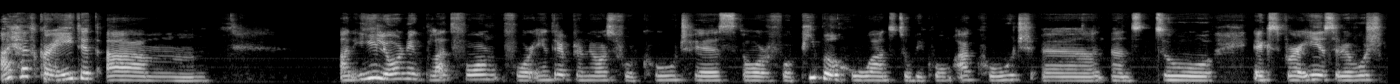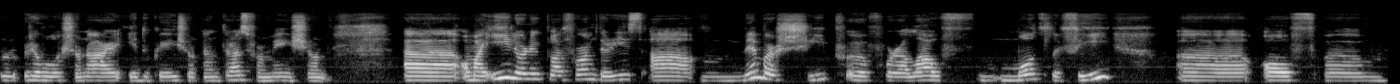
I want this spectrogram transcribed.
I have created um, an e-learning platform for entrepreneurs, for coaches, or for people who want to become a coach uh, and to experience revolutionary education and transformation. Uh, on my e-learning platform, there is a membership uh, for a low monthly fee uh, of um,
